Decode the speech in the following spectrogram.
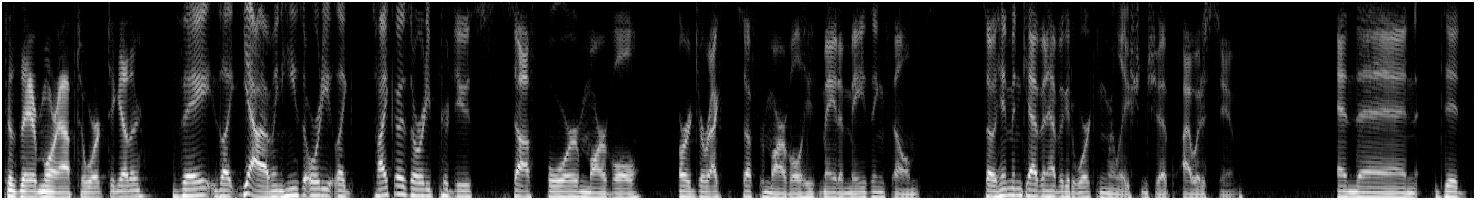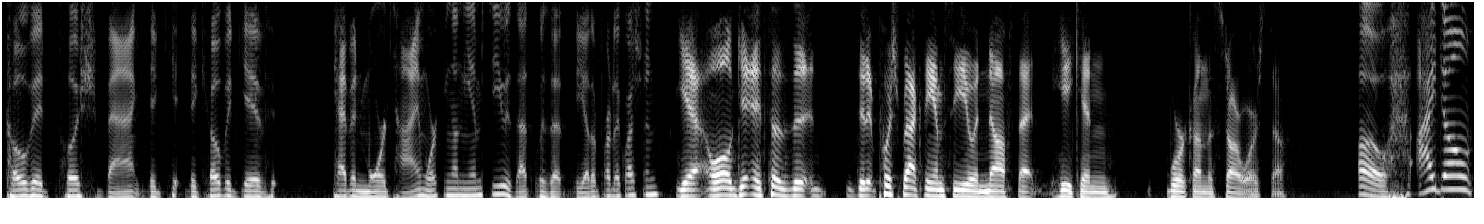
Because they are more apt to work together. They like yeah, I mean he's already like Taika has already produced stuff for Marvel or directed stuff for Marvel. He's made amazing films. So him and Kevin have a good working relationship, I would assume. And then did COVID push back? Did did COVID give Kevin more time working on the MCU? Is that was that the other part of the question? Yeah, well, it says that did it push back the MCU enough that he can work on the Star Wars stuff? Oh, I don't.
